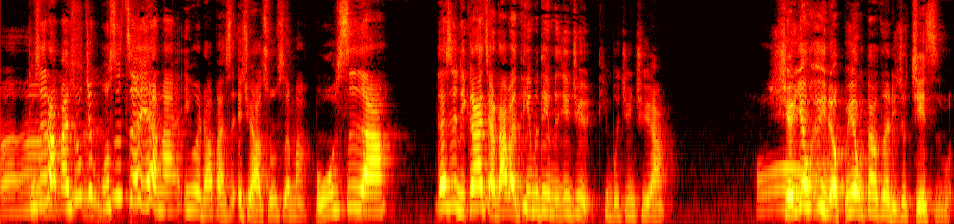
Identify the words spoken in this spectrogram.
Uh. 可是老板说就不是这样啊，因为老板是 HR 出身吗？不是啊。但是你跟他讲，老板听不听不进去？听不进去啊。Oh. 选用预留不用到这里就截止了。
